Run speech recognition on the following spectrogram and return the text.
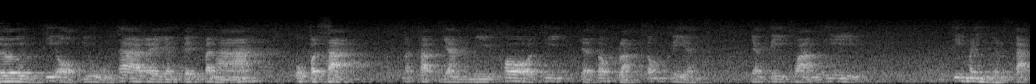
เดิมๆที่ออกอยู่ ถ้าอะไรยังเป็นปัญหาอุปสรรคนะครับ ยังมีข้อที่จะต้องปรับต้องเปลี่ยนยังตีความที่ที่ไม่เหมือนกัน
